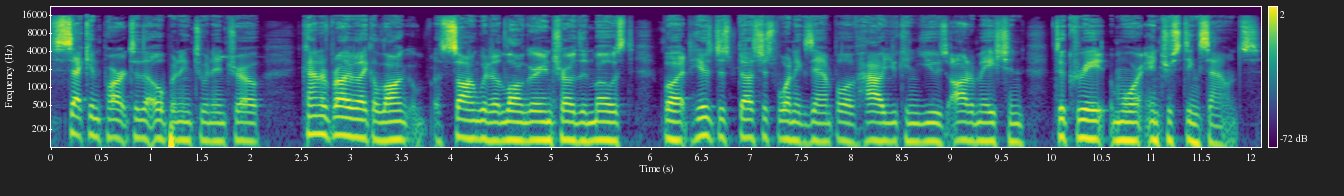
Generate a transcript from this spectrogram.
second part to the opening to an intro. Kind of probably like a long a song with a longer intro than most but here's just that's just one example of how you can use automation to create more interesting sounds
